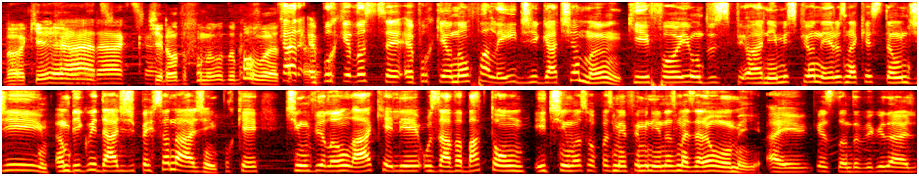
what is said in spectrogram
Buck é- Caraca. tirou do fundo do baú essa, Cara, é porque você. É porque eu não falei de Gatchaman, que foi um dos animes pioneiros na questão de ambiguidade de personagem. Porque tinha um vilão lá que ele usava batom e tinha umas roupas meio femininas, mas era homem. Aí, questão da ambiguidade.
